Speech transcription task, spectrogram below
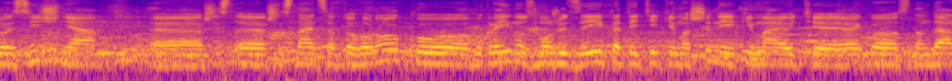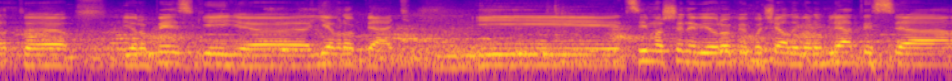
1 січня 2016 року в Україну зможуть заїхати тільки машини, які мають е, екостандарт е, європейський е, Євро 5. І ці машини в Європі почали вироблятися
